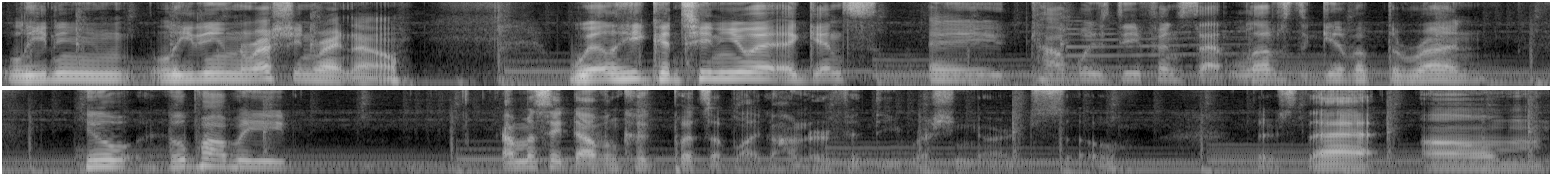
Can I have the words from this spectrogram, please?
leading leading rushing right now. Will he continue it against a Cowboys defense that loves to give up the run? He'll he'll probably I'm gonna say Dalvin Cook puts up like 150 rushing yards. So there's that. Um,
